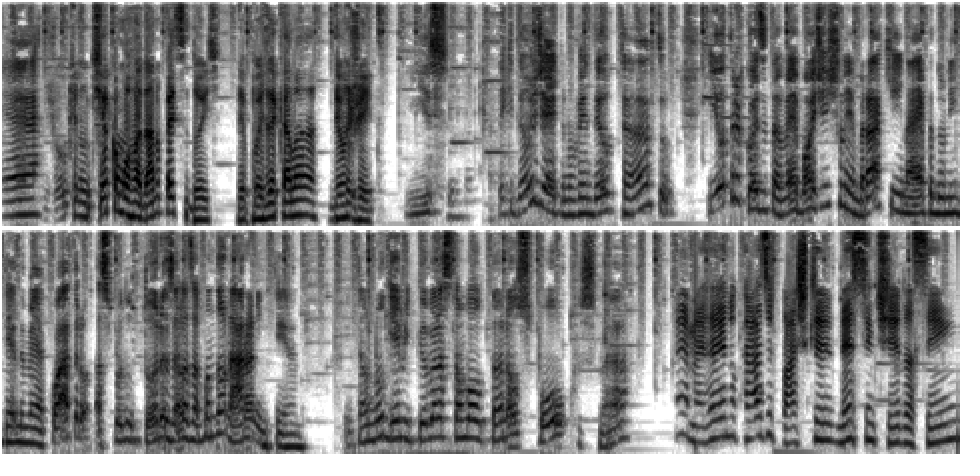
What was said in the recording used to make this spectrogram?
é. jogo que não tinha como rodar no PS2. Depois é que ela deu um jeito. Isso. Tem que dar um jeito, não vendeu tanto. E outra coisa também, é bom a gente lembrar que na época do Nintendo 64, as produtoras elas abandonaram a Nintendo. Então no GameCube elas estão voltando aos poucos, né? É, mas aí no caso, acho que nesse sentido, assim,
